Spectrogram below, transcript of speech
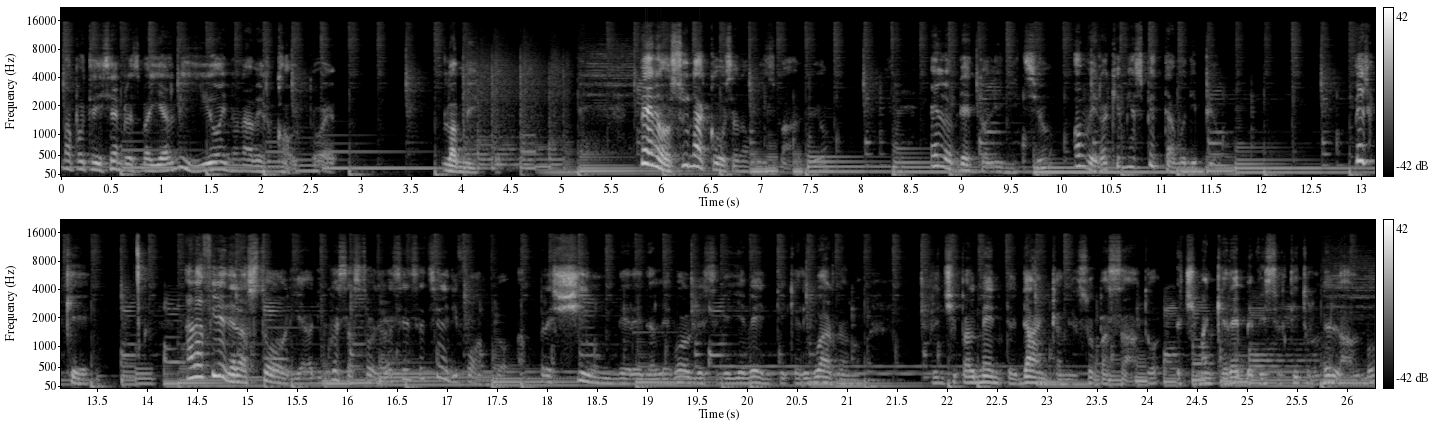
ma potrei sempre sbagliarmi io e non aver colto, eh. lo ammetto. Però su una cosa non mi sbaglio, e l'ho detto all'inizio, ovvero che mi aspettavo di più. Perché alla fine della storia, di questa storia, la sensazione di fondo, a prescindere dall'evolversi degli eventi che riguardano principalmente Duncan nel suo passato, e ci mancherebbe visto il titolo dell'albo,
